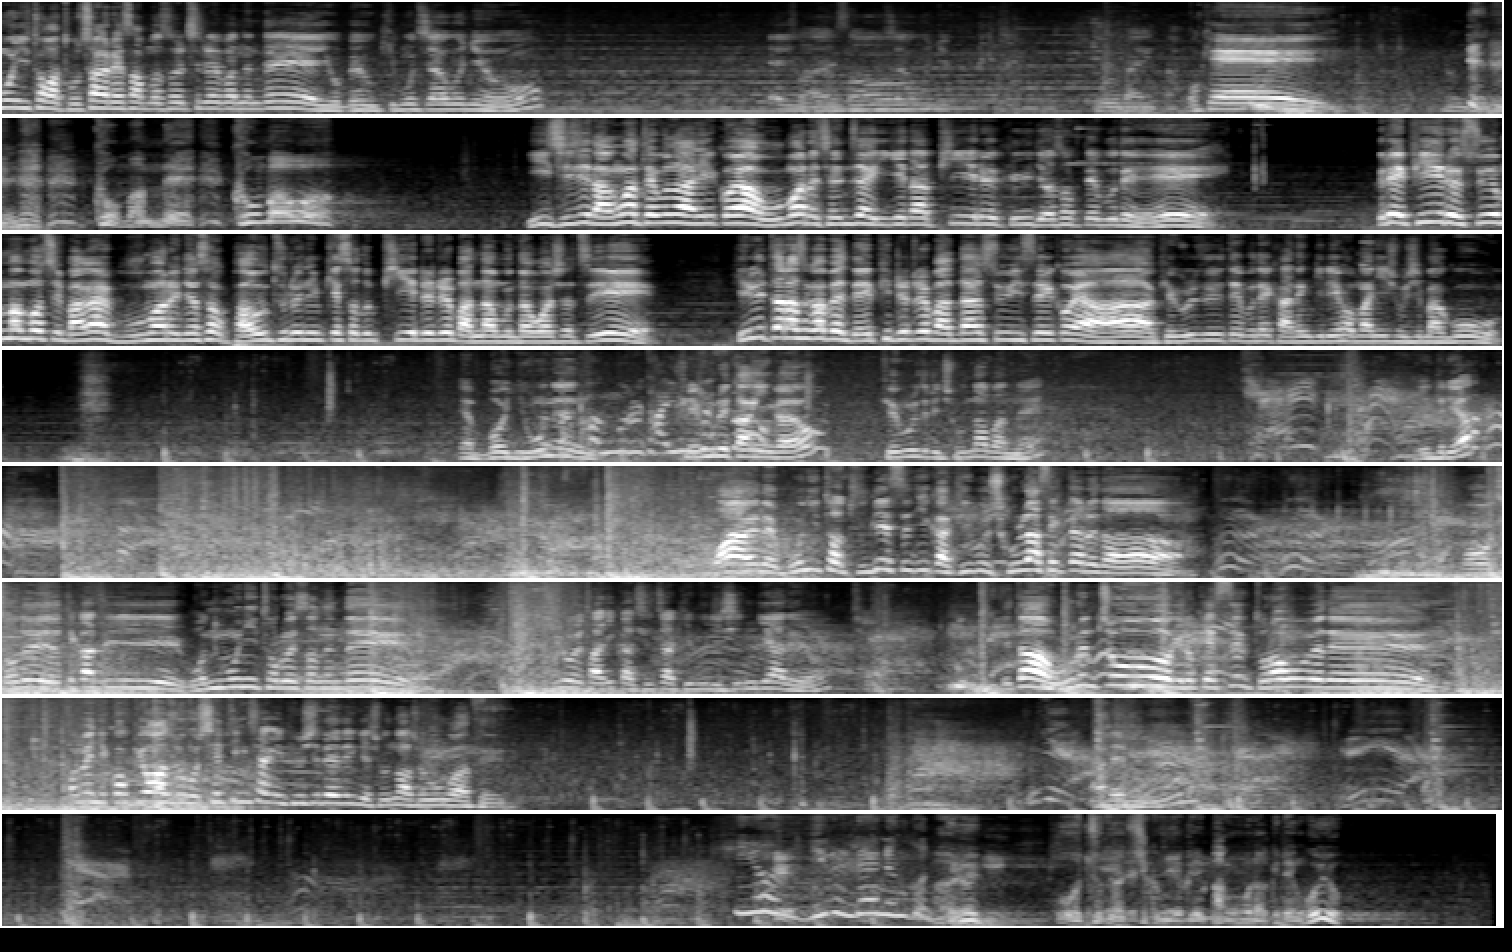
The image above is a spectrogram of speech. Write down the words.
모니터가 도착을 해서 한번 설치를 해봤는데 이거 매우 기모지하군요. 자, 해서 이거 봐야겠다. 오케이. 고맙네 고마워 이 지진 악마 때문은 아닐 거야. 우마르 젠장 이게 다 피해를 그 녀석 때문에. 그래 피해를 수염만 멋지 망할 무마르 녀석 바우투르님께서도 피해를 만나본다고 하셨지. 길을 따라서 가면 네피르를 만날 수 있을 거야. 괴물들 때문에 가는 길이 험하니 조심하고. 야 뭐 요는 광물을 다 괴물의. 땅인가요? 괴물들이 존나 많네. 얘들이야? 와 근데 모니터 두 개 쓰니까 기분 졸라 색다르다. 어 저는 여태까지 원 모니터로 했었는데 비주얼 다니까 진짜 기분이 신기하네요. 일단 오른쪽 이렇게 쓱 돌아보면은 화면이 꺾여가지고 채팅창에 표시되는 게 존나 좋은 것 같아. 아래로 희열이 일을 내는군. 아니 어쩌다 지금 여길 방문하게 된 거요?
